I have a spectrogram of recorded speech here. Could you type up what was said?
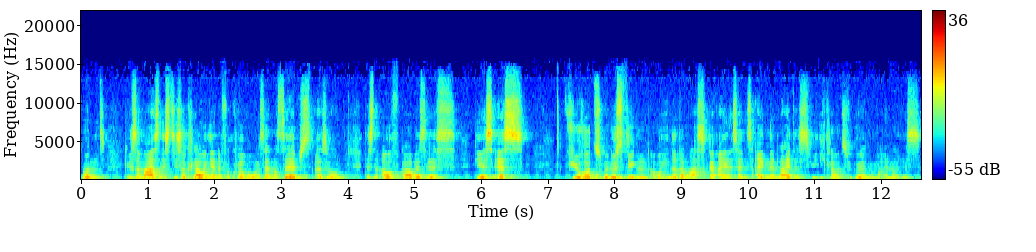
Und gewissermaßen ist dieser Clown ja eine Verkörperung seiner selbst, also dessen Aufgabe es ist, die SS Führer zu belustigen, aber hinter der Maske seines eigenen Leides, wie die Clownsfigur ja nun einmal ist.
